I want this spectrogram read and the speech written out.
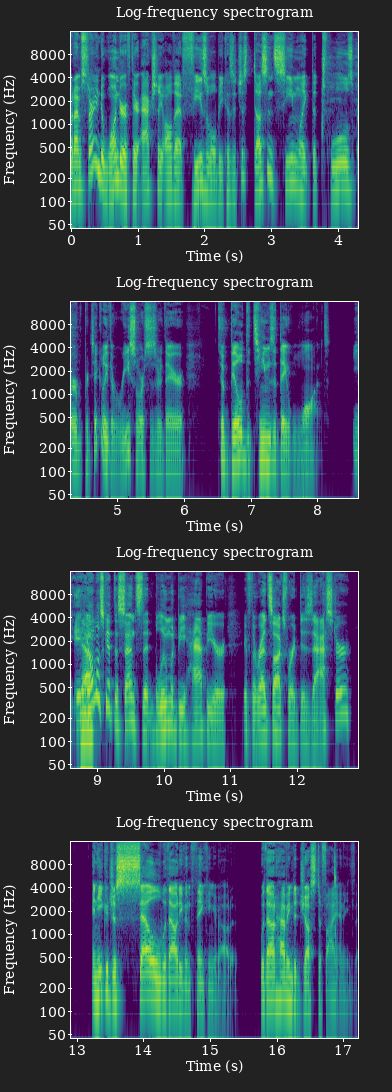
but I'm starting to wonder if they're actually all that feasible because it just doesn't seem like the tools or particularly the resources are there to build the teams that they want. You Yeah. almost get the sense that Bloom would be happier if the Red Sox were a disaster and he could just sell without even thinking about it, without having to justify anything.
